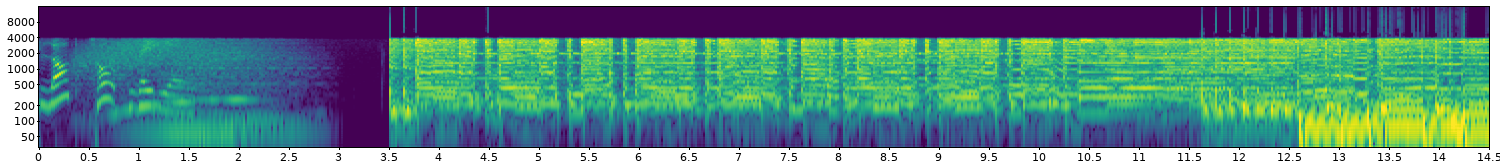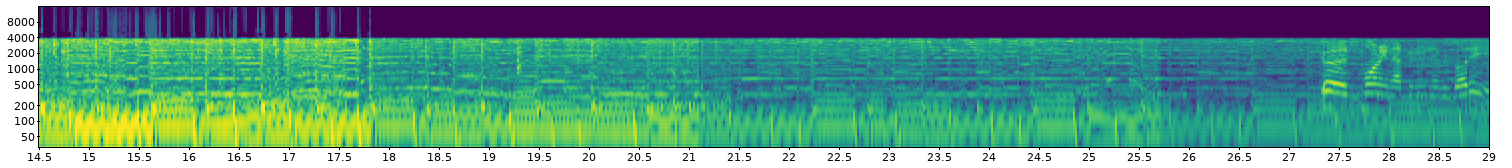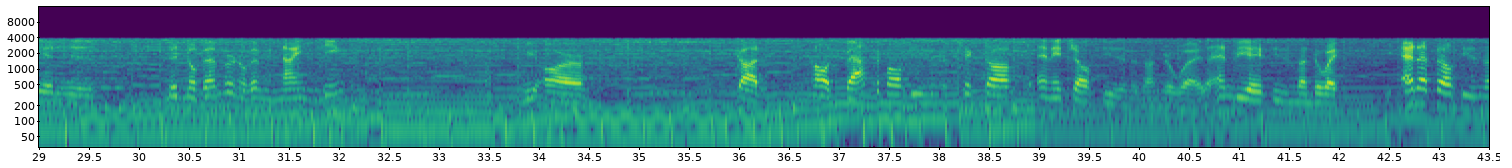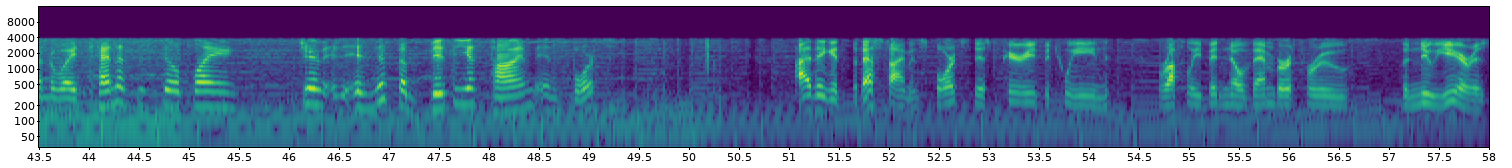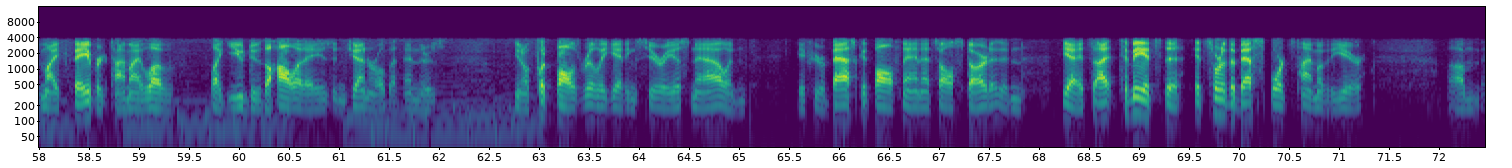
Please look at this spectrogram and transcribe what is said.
Blog Talk Radio. Good morning, afternoon, everybody. It is mid-November, November 19th. We are, God, college basketball season is kicked off. NHL season is underway. The NBA season is underway. The NFL season is underway. Tennis is still playing. Jim, is, is this the busiest time in sports? I think it's the best time in sports. This period between roughly mid-November through the new year is my favorite time. I love, like you do, the holidays in general. But then there's, you know, football's really getting serious now, and if you're a basketball fan, that's all started. And yeah, it's I, to me, it's the it's sort of the best sports time of the year. Um,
